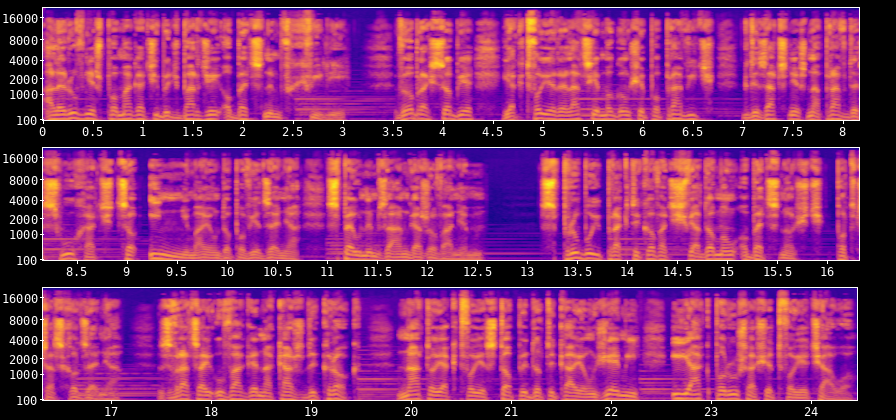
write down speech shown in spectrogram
ale również pomaga Ci być bardziej obecnym w chwili. Wyobraź sobie, jak Twoje relacje mogą się poprawić, gdy zaczniesz naprawdę słuchać, co inni mają do powiedzenia, z pełnym zaangażowaniem. Spróbuj praktykować świadomą obecność podczas chodzenia. Zwracaj uwagę na każdy krok, na to, jak Twoje stopy dotykają ziemi i jak porusza się Twoje ciało.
